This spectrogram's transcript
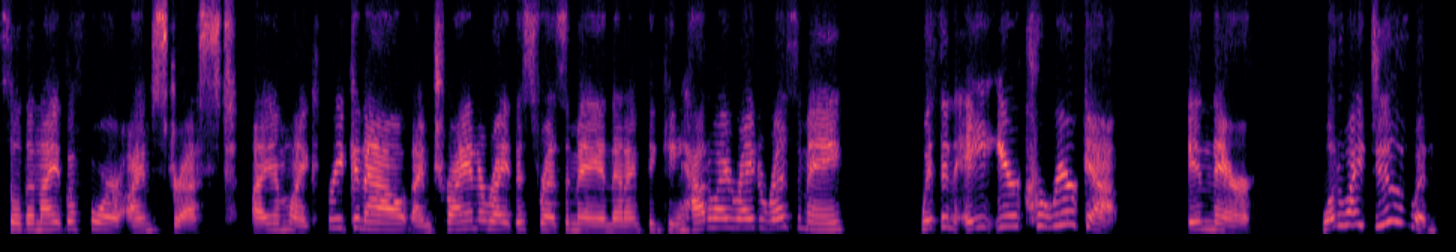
So the night before, I'm stressed. I am like freaking out. I'm trying to write this resume. And then I'm thinking, how do I write a resume with an eight year career gap in there? What do I do? And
